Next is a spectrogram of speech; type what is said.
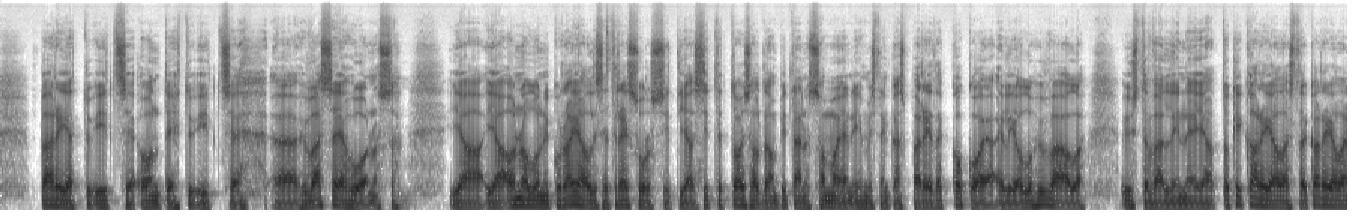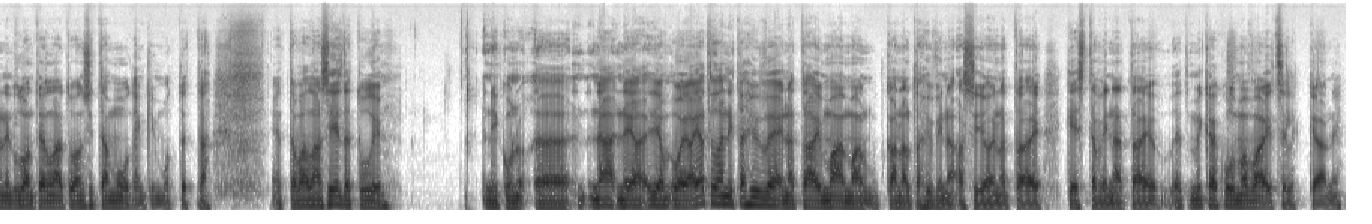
pärjätty itse, on tehty itse hyvässä ja huonossa. Ja, ja on ollut niin kuin rajalliset resurssit ja sitten toisaalta on pitänyt samojen ihmisten kanssa pärjätä koko ajan. Eli ollut hyvä olla ystävällinen ja toki karjalaista, karjalainen luonteenlaatu on sitä muutenkin, mutta että, että tavallaan sieltä tuli – niin kun, nää, ne, ja voi ajatella niitä hyveinä tai maailman kannalta hyvinä asioina tai kestävinä tai että mikä kulma vaan itselle käy. Niin,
